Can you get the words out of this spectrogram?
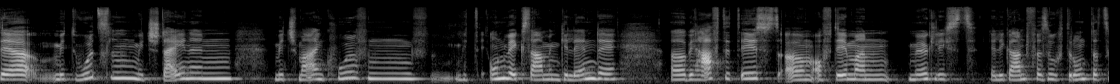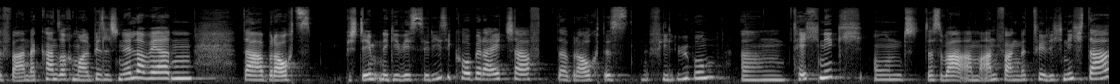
der mit Wurzeln, mit Steinen, mit schmalen Kurven, mit unwegsamem Gelände äh, behaftet ist, ähm, auf dem man möglichst elegant versucht runterzufahren. Da kann es auch mal ein bisschen schneller werden. Da braucht es bestimmt eine gewisse Risikobereitschaft, da braucht es viel Übung, ähm, Technik und das war am Anfang natürlich nicht da.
